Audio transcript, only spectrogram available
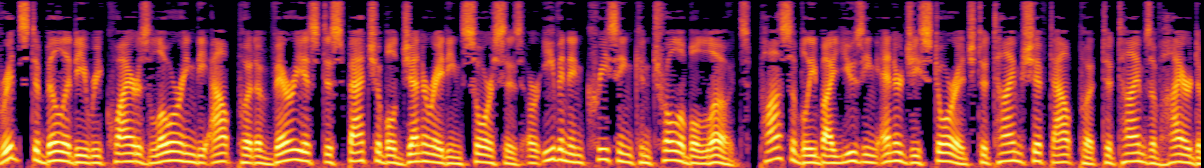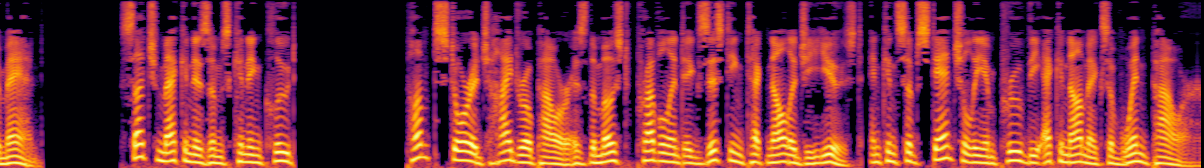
grid stability requires lowering the output of various dispatchable generating sources or even increasing controllable loads, possibly by using energy storage to time shift output to times of higher demand. Such mechanisms can include Pumped storage hydropower is the most prevalent existing technology used, and can substantially improve the economics of wind power.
